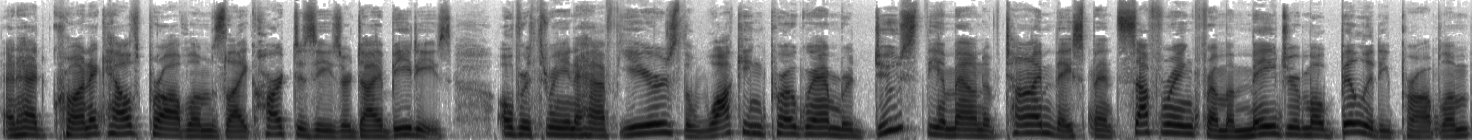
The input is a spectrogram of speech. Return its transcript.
and had chronic health problems like heart disease or diabetes. Over three and a half years, the walking program reduced the amount of time they spent suffering from a major mobility problem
